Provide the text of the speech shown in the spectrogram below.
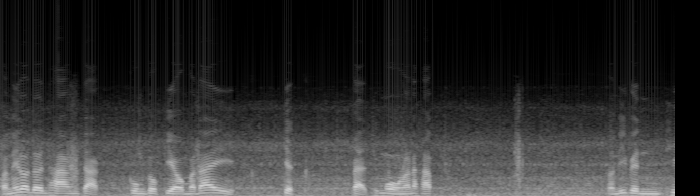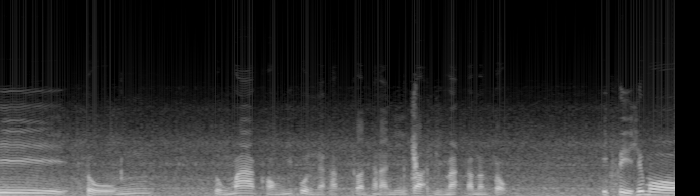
ตอนนี้เราเดินทางจากกรุงโตเกียวมาได้เจ็ดแปดชั่วโมงแล้วนะครับ ตอนนี้เป็นที่สูงสูงมากของญี่ปุ่นนะครับ ตอนขณะนี้ก็หิมะกำลังตก อีกสี่ชั่วโมง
